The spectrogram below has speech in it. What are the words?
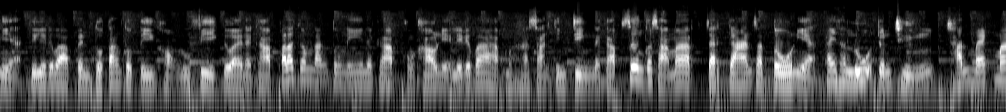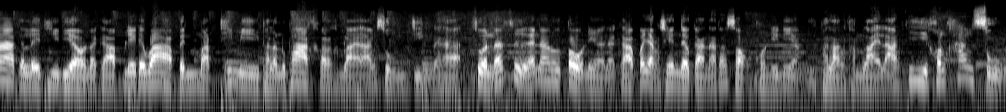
เนี่ยที่เรียกได้ว่าเป็นตัวตั้งตัวตีของลูฟี่อีกด้วยนะครับพละกำลังตรงนี้นะครับของเขาเนี่ยเรียกได้ว่ามหาศาลจริงๆนะครับซึ่งก็สามารถจัดการศัตรูเนี่ยให้ทะลุจนถึงชั้นแมกมากันเลยทีเดียวนะครับเรียกได้ว่าเป็นหมัดที่มีพลานุภาคพลังทำลายล้างสูงจริงๆนะฮะส่วนนัตสึและนารูโตะเนี่ยนะครับก็อย่างเช่นเดียวกันนะทั้งสองคนนี้เนี่ยมีพลังทำลายล้างที่ค่อนข้างสูง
